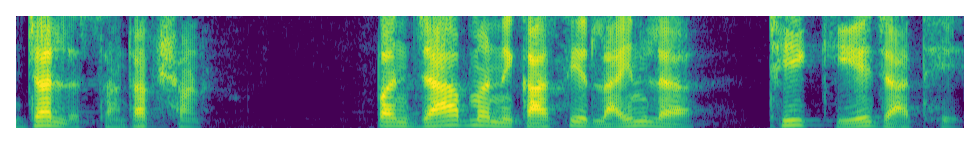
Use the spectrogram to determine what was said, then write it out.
जल संरक्षण। पंजाब में निकासी लाइन ला ठीक किए जाते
